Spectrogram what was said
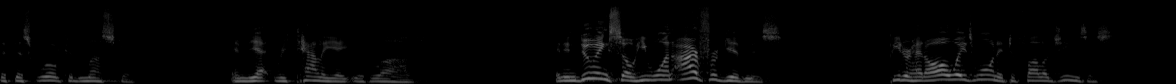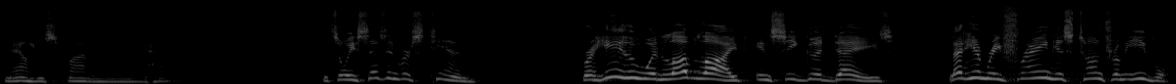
that this world could muster and yet retaliate with love. And in doing so, he won our forgiveness. Peter had always wanted to follow Jesus. Now he's finally learning how. And so he says in verse 10 For he who would love life and see good days, let him refrain his tongue from evil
